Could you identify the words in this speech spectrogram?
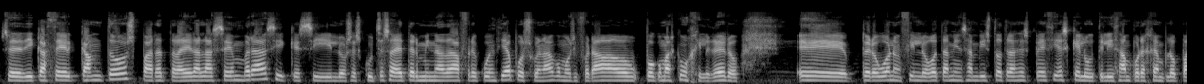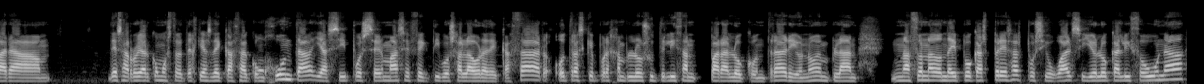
se dedica a hacer cantos para atraer a las hembras y que si los escuchas a determinada frecuencia, pues suena como si fuera un poco más que un jilguero. Eh, pero bueno, en fin, luego también se han visto otras especies que lo utilizan, por ejemplo, para desarrollar como estrategias de caza conjunta y así pues ser más efectivos a la hora de cazar. Otras que, por ejemplo, los utilizan para lo contrario, ¿no? En plan, en una zona donde hay pocas presas, pues igual si yo localizo una,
